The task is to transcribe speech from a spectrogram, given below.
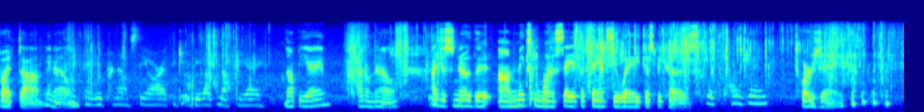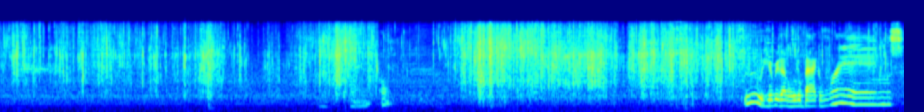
but, uh, you know. I think they would pronounce the R. I think it would be like Napier. Napier? I don't know. I just know that um, makes me want to say it the fancy way just because. Like Target. Target. Oh. Ooh, here we got a little bag of rings.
